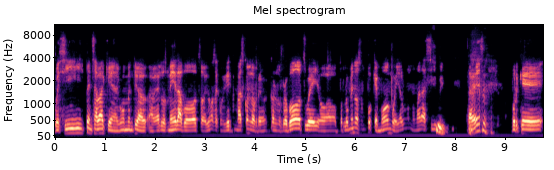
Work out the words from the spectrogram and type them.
pues sí pensaba que en algún momento iba a ver los Medabots o íbamos a convivir más con los, con los robots, güey, o por lo menos un Pokémon, güey, alguna mamada así, güey, ¿sabes? Porque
